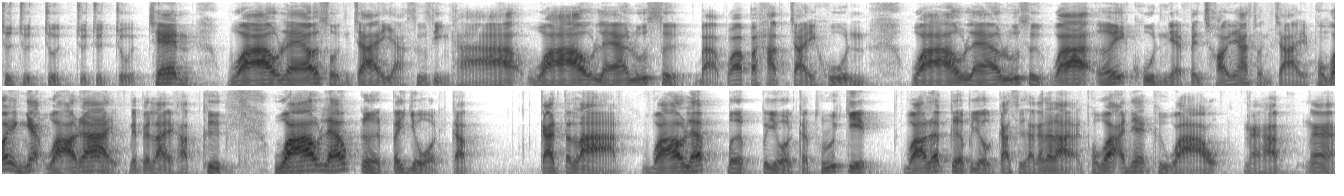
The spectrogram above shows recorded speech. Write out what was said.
จุดจุดจุดจุดจุดจุดเช่น ว้าวแล้วสนใจอยากซื้อสินค้า ว้าวแล้วรู้สึกแบบว่าประทับใจคุณ ว้าวแล้วรู้สึกว่า เอ้ยคุณเนี่ยเป็นช้อยที่น่าสนใจ ผมว่าอย่างเงี้ยว้าวได้ไม่เป็นไรครับ คือ ว้าวแล้วเกิดประโยชน์กับการตลาด ว้าวแล้วเปิดประโยชน์กับธุรกิจ ว้าวแล้วเกิดประโยชน์การสื่อสารการตลาดผมว่าอันนี้คือว้าวนะครับนะ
